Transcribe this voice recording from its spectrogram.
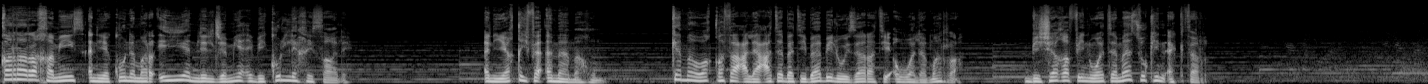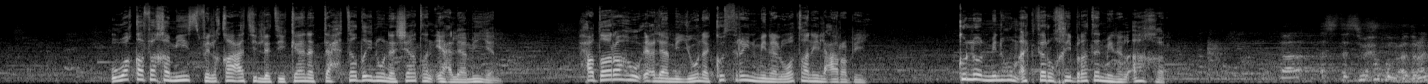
قرر خميس أن يكون مرئيا للجميع بكل خصاله أن يقف أمامهم كما وقف على عتبة باب الوزارة أول مرة بشغف وتماسك أكثر. وقف خميس في القاعة التي كانت تحتضن نشاطا اعلاميا حضره إعلاميون كثر من الوطن العربي. كل منهم أكثر خبرة من الآخر. أستسمحكم عذرا؟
